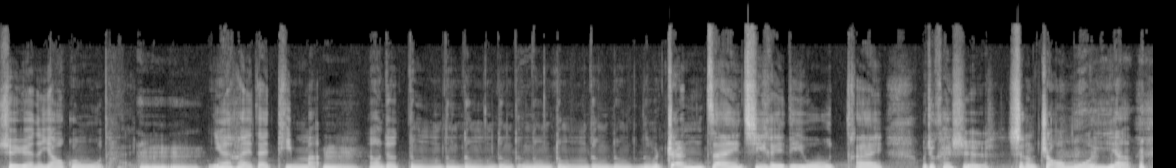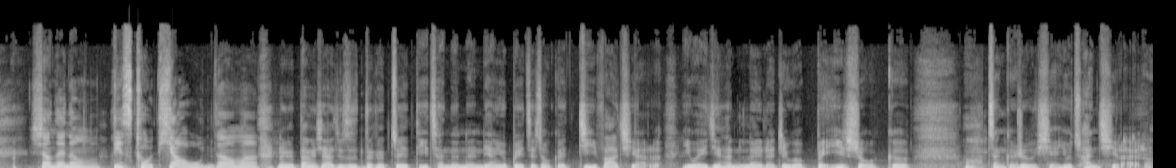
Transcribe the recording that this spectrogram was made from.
薛岳的摇滚舞台，嗯嗯嗯，因为他也在听嘛，嗯，然后就噔噔噔噔噔噔噔噔噔噔，站在漆黑的舞台，我就开始像着魔一样，像在那种 disco 跳舞，你知道吗？那个当下就是那个最底层的能量又被这首歌激发起来了，以为已经很累了，结果被一首歌，哦，整个热血又串起来了。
